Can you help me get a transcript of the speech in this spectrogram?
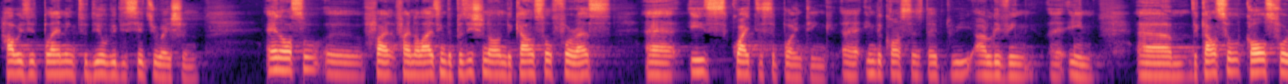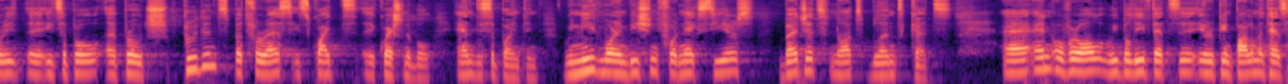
How is it planning to deal with this situation? And also, uh, fi finalizing the position on the Council for us uh, is quite disappointing uh, in the context that we are living uh, in. Um, the Council calls for it, uh, its approach prudent, but for us it's quite uh, questionable and disappointing. We need more ambition for next year's budget, not blunt cuts. Uh, and overall, we believe that the European Parliament has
